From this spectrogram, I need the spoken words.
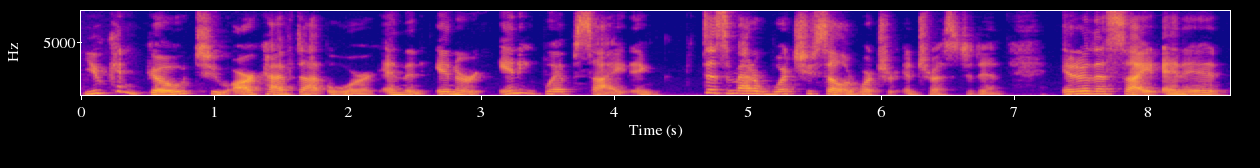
you can go to archive.org and then enter any website and doesn't matter what you sell or what you're interested in. Enter the site and it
